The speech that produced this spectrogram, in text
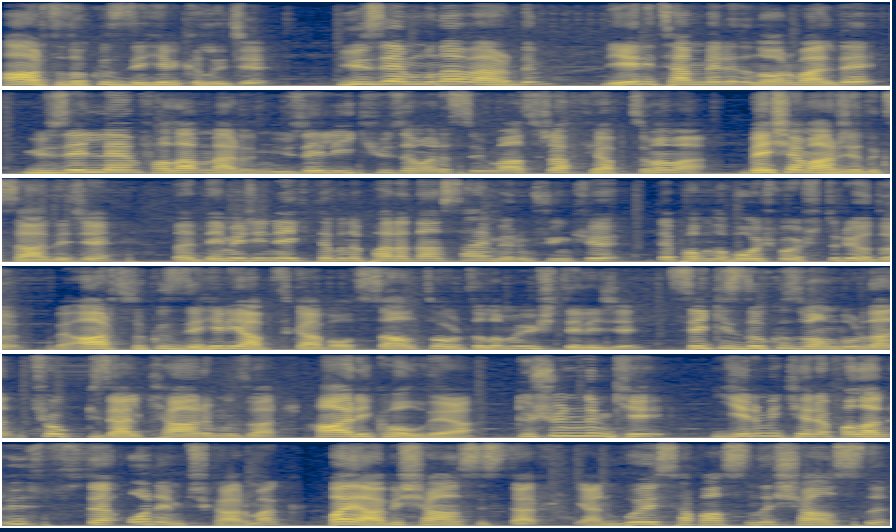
artı 9 zehir kılıcı. 100 em buna verdim. Diğer itemlere de normalde 150 em falan verdim. 150-200 em arası bir masraf yaptım ama 5 em harcadık sadece. Da demircinin kitabını paradan saymıyorum çünkü depomda boş boş duruyordu. Ve artı 9 zehir yaptık abi. 36 ortalama 3 delici. 8-9 won buradan çok güzel karımız var. Harika oldu ya. Düşündüm ki 20 kere falan üst üste 10 em çıkarmak bayağı bir şans ister. Yani bu hesap aslında şanslı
